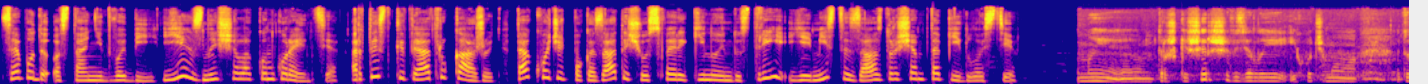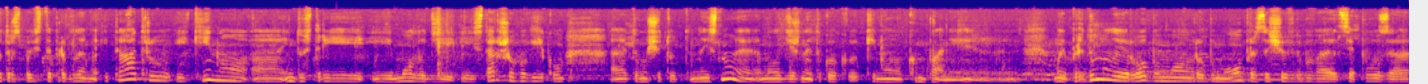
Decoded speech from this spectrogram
це буде останній двобій. Їх знищила конкуренція. Артистки театру кажуть, так хочуть показати, що у сфері кіноіндустрії є місце заздрощам та підлості. Ми е, трошки ширше взяли і хочемо тут розповісти проблеми і театру, і кіно е, індустрії, і молоді, і старшого віку, е, тому що тут не існує молодіжної такої кінокомпанії. Ми придумали, робимо, робимо образи, що відбувається поза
